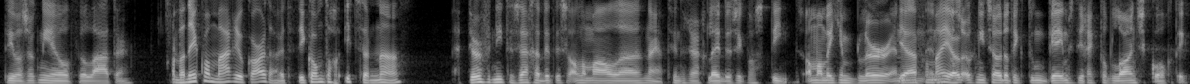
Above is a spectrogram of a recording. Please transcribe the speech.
Die was ook niet heel veel later. Wanneer kwam Mario Kart uit? Die kwam toch iets daarna? Ik durf het niet te zeggen. Dit is allemaal, uh, nou ja, 20 jaar geleden, dus ik was 10. Het is allemaal een beetje een blur. En, ja, voor mij het was ook. niet zo dat ik toen games direct op launch kocht. Ik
